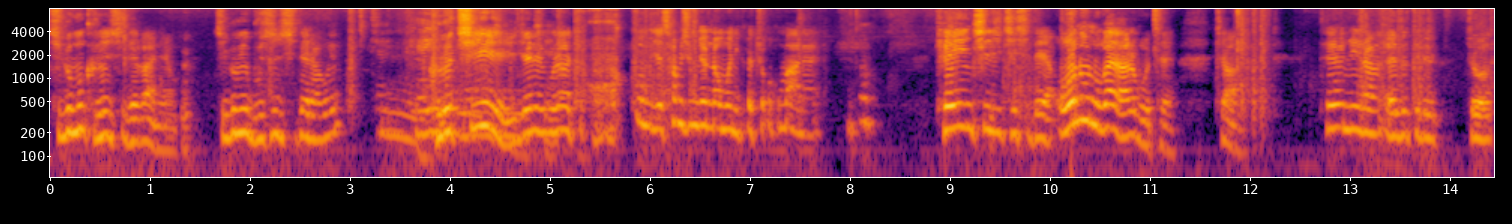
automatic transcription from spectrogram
지금은 그런 시대가 아니에요. 지금이 무슨 시대라고요? 개인 그렇지. 이제는 그냥 조금 이제 30년 넘으니까 조금 안 해. 개인 진리체 시대야. 어느 누가 나를 못해. 자, 태연이랑 애들끼리 저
